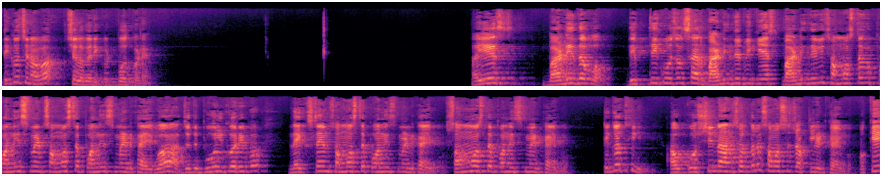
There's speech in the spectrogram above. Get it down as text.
ठीक अछि न बाबा चलो वेरी गुड बहुत बढ़िया यस बाड़ी देव दीप्ति कौन सर बाड़ी देवी केस बाड़ी देवी समस्त पनिशमेंट समस्त पनिशमेंट खाइब जदि भूल कर नेक्स्ट टाइम समस्त पनिशमेंट खाइब समस्त पनिशमेंट खाइब ठीक अच्छे आउ क्वेश्चन आंसर देले समस्त चॉकलेट खाइब ओके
